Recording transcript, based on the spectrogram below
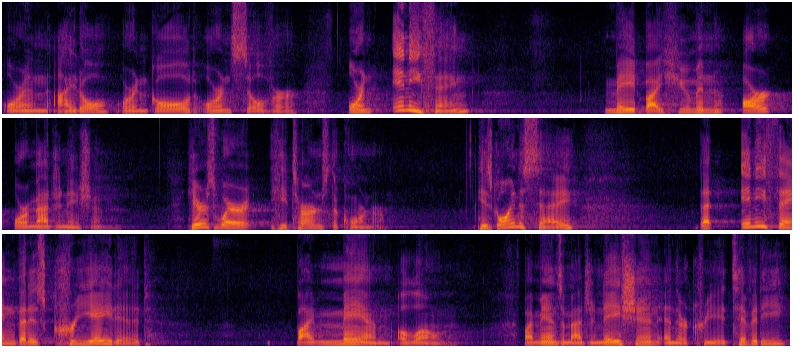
or an idol or in gold or in silver or in anything made by human art or imagination. Here's where he turns the corner. He's going to say that anything that is created by man alone, by man's imagination and their creativity,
